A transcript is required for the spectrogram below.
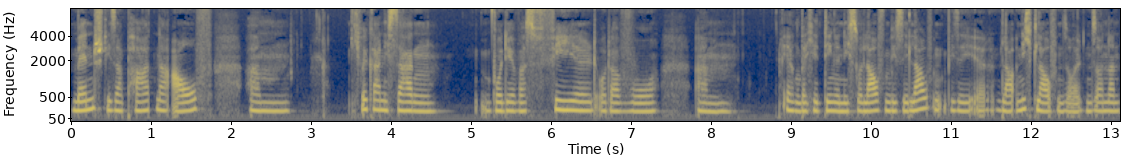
Mensch, dieser Partner auf, ähm, ich will gar nicht sagen, wo dir was fehlt oder wo ähm, irgendwelche Dinge nicht so laufen, wie sie laufen, wie sie äh, lau nicht laufen sollten, sondern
